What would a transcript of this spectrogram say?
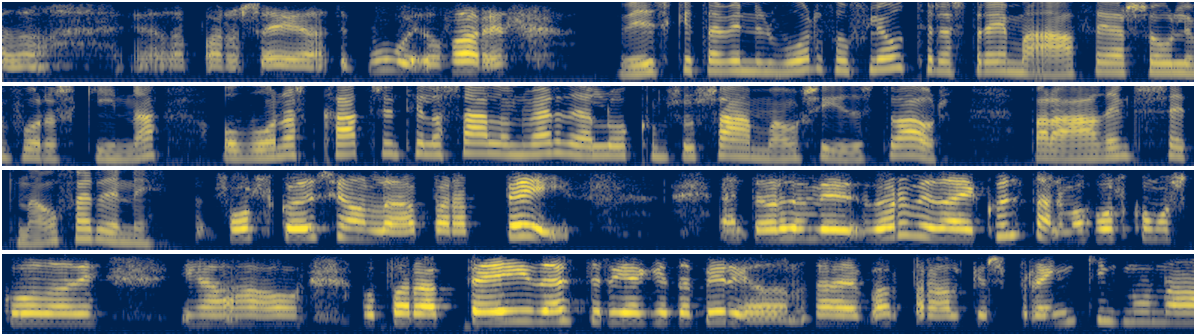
eða eða bara segja að þetta er búið og farið. Viðskiptavinnir voru þó fljóttir að streyma að þegar sólinn fór að skína og vonast Katrin til að salan verði að lokum svo sama á síðustu ár, bara aðeins setna á ferðinni. Fólk auðsjónlega bara beigð, en það verðum við það í kuldanum að fólk kom að skoða því já, og bara beigð eftir að geta byrjað. Það er bara, bara algjör sprenging núna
